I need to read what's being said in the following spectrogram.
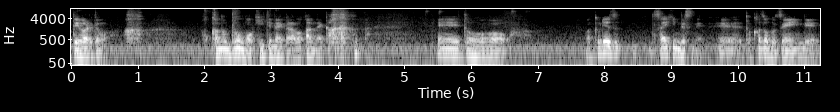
て言われても 他の文を聞いてないから分かんないか。えっと、まあ、とりあえず最近ですねえっ、ー、と家族全員で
